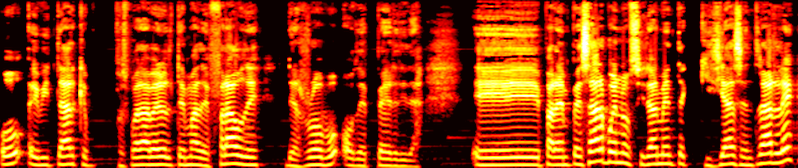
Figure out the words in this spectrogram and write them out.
o evitar que pues, pueda haber el tema de fraude, de robo o de pérdida. Eh, para empezar, bueno, si realmente quisieras entrarle,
